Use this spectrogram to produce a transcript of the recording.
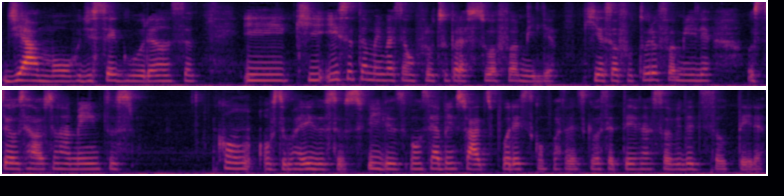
de amor, de segurança. E que isso também vai ser um fruto para a sua família, que a sua futura família, os seus relacionamentos com o seu marido, os seus filhos vão ser abençoados por esses comportamentos que você teve na sua vida de solteira,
